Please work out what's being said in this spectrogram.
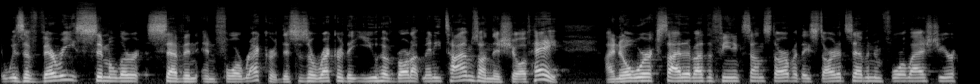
it was a very similar seven and four record. This is a record that you have brought up many times on this show of, hey, I know we're excited about the Phoenix Suns Star, but they started seven and four last year.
